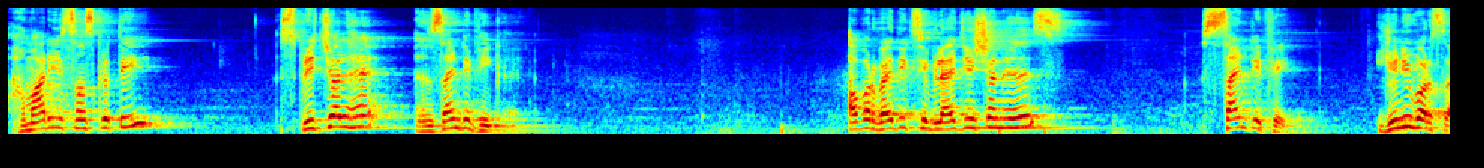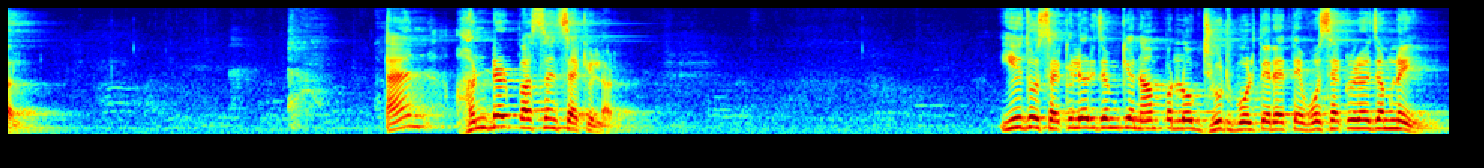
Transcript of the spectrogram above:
हमारी संस्कृति स्पिरिचुअल है एंड साइंटिफिक है। Our Vedic civilisation is scientific universal and hundred percent secular ये जो सेक्युलरिज्म के नाम पर लोग झूठ बोलते रहते हैं, वो सेक्युलरिज्म नहीं।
